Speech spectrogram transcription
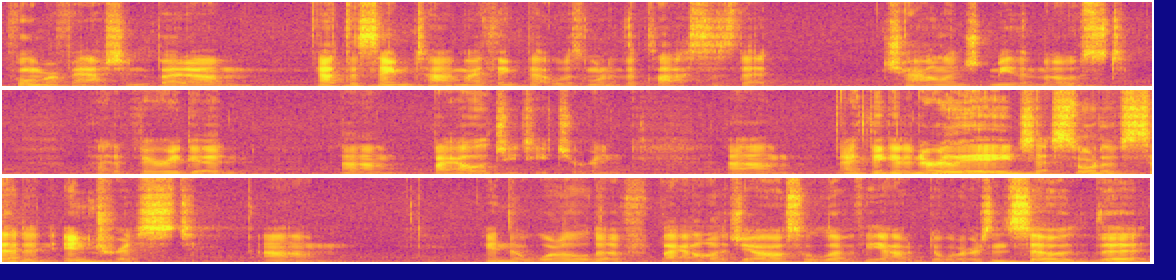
form or fashion. But um, at the same time, I think that was one of the classes that challenged me the most. I had a very good um, biology teacher, and um, I think at an early age that sort of set an interest um, in the world of biology. I also love the outdoors, and so the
